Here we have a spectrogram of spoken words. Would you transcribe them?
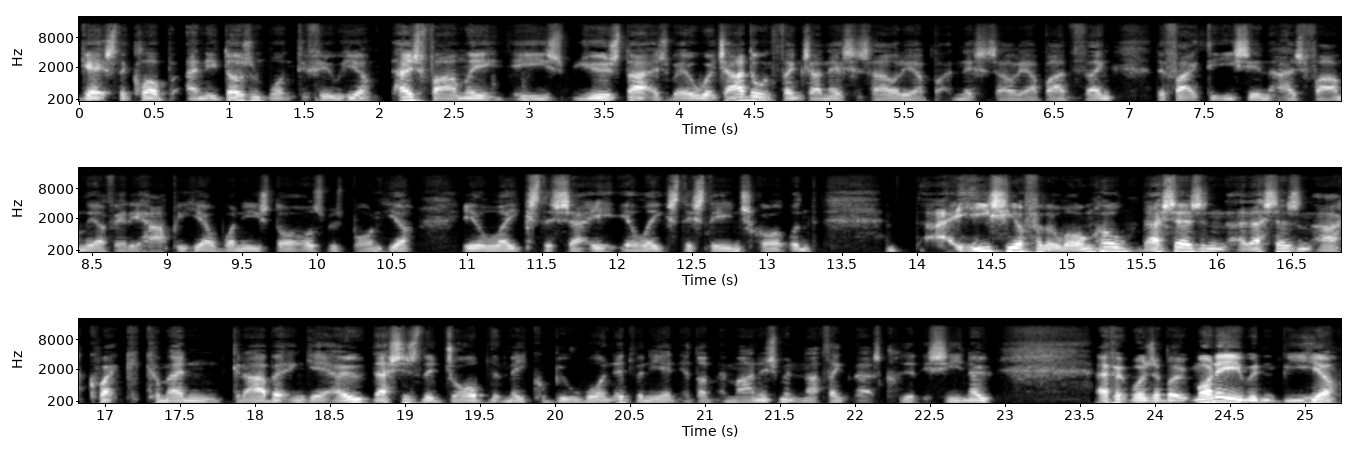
gets the club and he doesn't want to feel here. His family, he's used that as well, which I don't think is necessarily a necessarily a bad thing. The fact that he's saying that his family are very happy here. One of his daughters was born here. He likes the city. He likes to stay in Scotland. Uh, he's here for the long haul. This isn't this isn't a quick come in, grab it and get out. This is the job that Michael Beale wanted when he entered into management, and I think that's clear to see now. If it was about money, he wouldn't be here.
